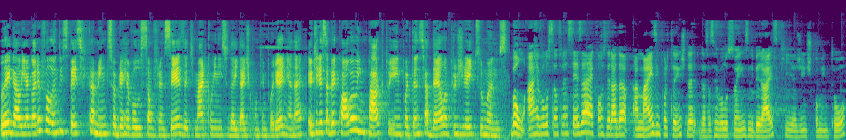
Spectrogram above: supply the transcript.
Legal, e agora falando especificamente sobre a Revolução Francesa, que marca o início da Idade Contemporânea, né? Eu queria saber qual é o impacto e a importância dela para os direitos humanos. Bom, a Revolução Francesa é considerada a mais importante dessas revoluções liberais que a gente comentou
